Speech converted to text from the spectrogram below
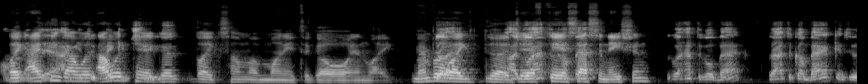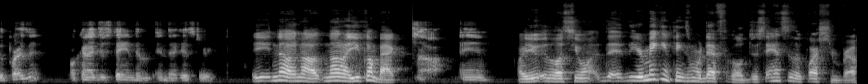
on Like I think get I would I would pay a good like sum of money to go and like remember I- like the uh, I JFK come back? assassination. Do I have to go back? Do I have to come back into the present, or can I just stay in the in the history? No, no, no, no. You come back. Oh man, Are you unless you want? th- You're making things more difficult. Just answer the question, bro.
